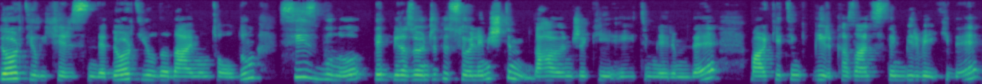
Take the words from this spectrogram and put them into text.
4 yıl içerisinde, 4 yılda Diamond oldum. Siz bunu de biraz önce de söylemiştim daha önceki eğitimlerimde. Marketing 1, kazanç sistemi 1 ve 2'de.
